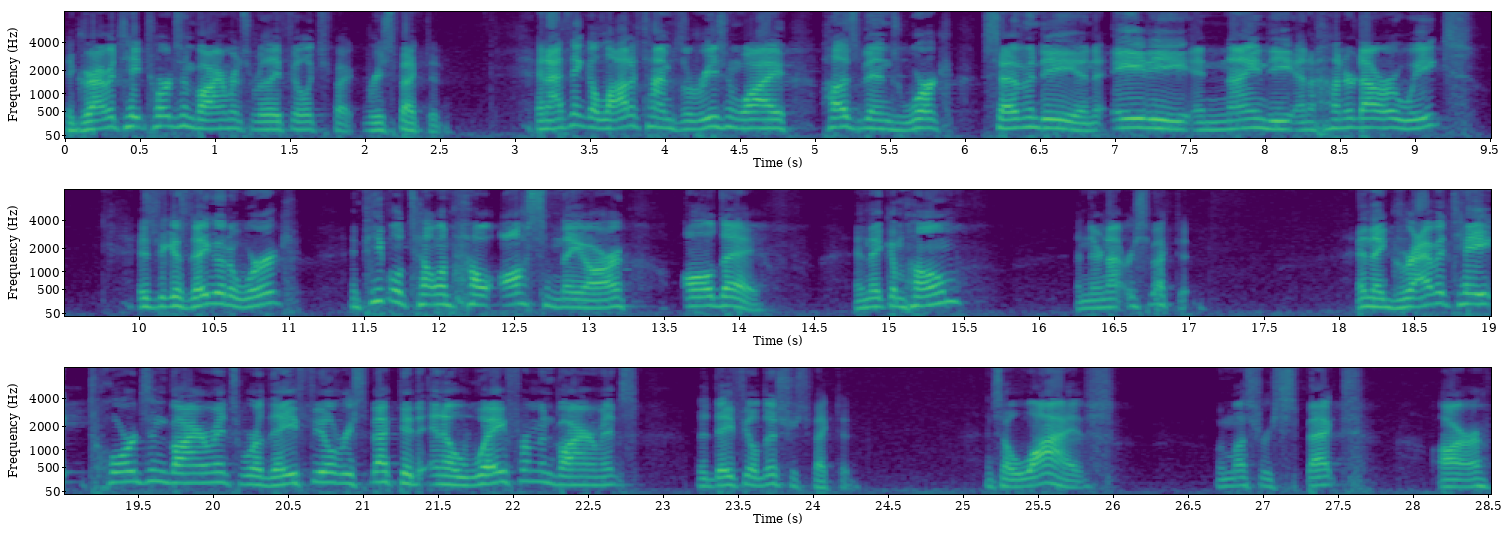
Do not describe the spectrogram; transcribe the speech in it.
They gravitate towards environments where they feel expect, respected. And I think a lot of times the reason why husbands work 70 and 80 and 90 and 100 hour weeks is because they go to work and people tell them how awesome they are all day. And they come home and they're not respected. And they gravitate towards environments where they feel respected and away from environments that they feel disrespected. And so, wives, we must respect our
